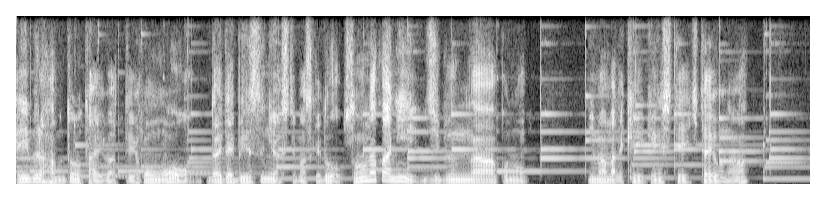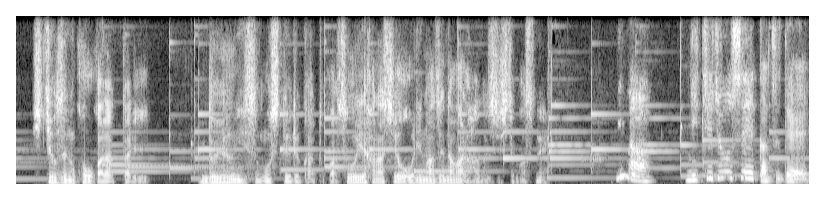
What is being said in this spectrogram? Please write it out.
エイブラハムとの対話っていう本を大体ベースにはしてますけど、その中に自分がこの今まで経験してきたような引き寄せの効果だったり、どういうふうに過ごしているかとか、そういう話を織り交ぜながら話してますね。今、日常生活で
